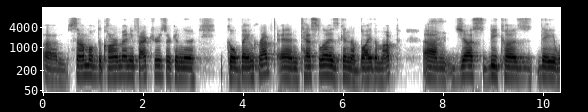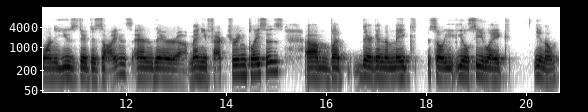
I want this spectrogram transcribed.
um, some of the car manufacturers are gonna go bankrupt, and Tesla is gonna buy them up, um, just because they want to use their designs and their uh, manufacturing places. Um, but they're gonna make so you, you'll see like you know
